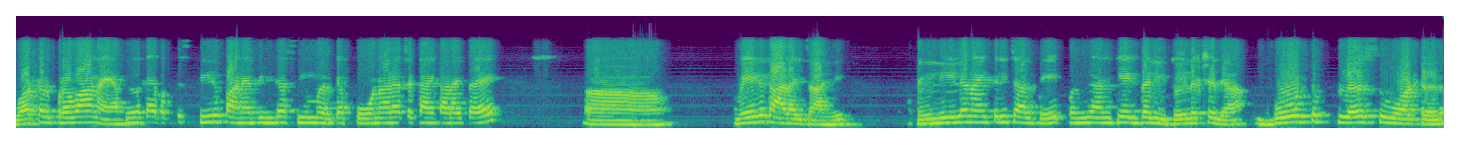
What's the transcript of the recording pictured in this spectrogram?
वॉटर प्रवाह नाही. आपल्याला काय फक्त स्थिर पाण्यातील त्या स्विमर त्या पोहणाऱ्याचं काय काढायचं आहे? वेग काढायचा आहे. हे लिहिलं नाही तरी चालते पण मी आणखी एकदा लिहितोय लक्ष द्या. बोट प्लस वॉटर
